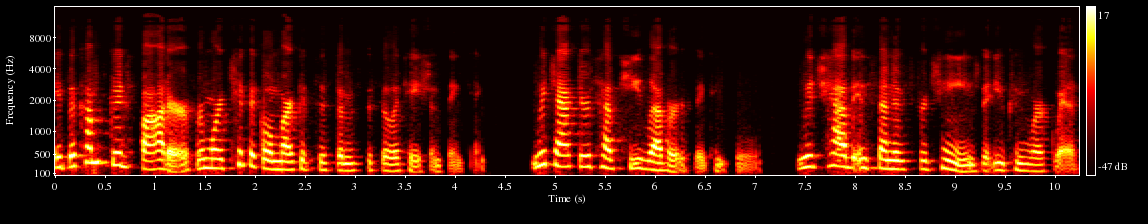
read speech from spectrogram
it becomes good fodder for more typical market systems facilitation thinking. Which actors have key levers they can pull? Which have incentives for change that you can work with?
